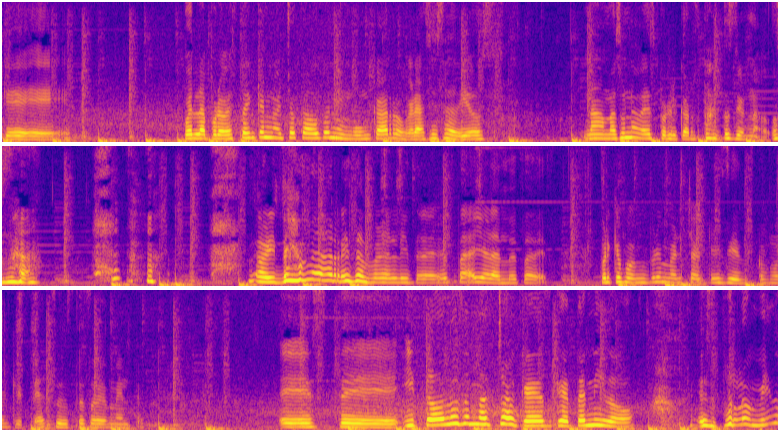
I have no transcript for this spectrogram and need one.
que pues la prueba está en que no he chocado con ningún carro, gracias a Dios. Nada más una vez, por el carro está estacionado, o sea. Ahorita ya me da risa, pero literal estaba llorando esa vez. Porque fue mi primer choque y sí es como que te asustas, obviamente. Este, y todos los demás choques que he tenido es por lo mismo,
